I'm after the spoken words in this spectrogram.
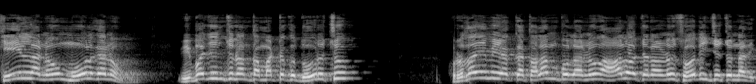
కీళ్ళను మూలుగను విభజించునంత మట్టుకు దూరుచు హృదయం యొక్క తలంపులను ఆలోచనలను శోధించుచున్నది.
